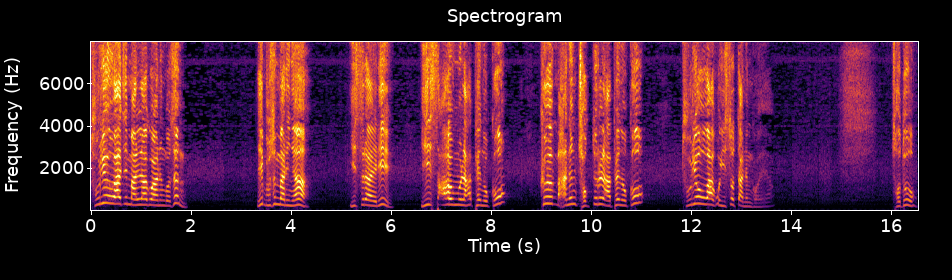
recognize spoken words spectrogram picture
두려워하지 말라고 하는 것은 이 무슨 말이냐? 이스라엘이 이 싸움을 앞에 놓고 그 많은 적들을 앞에 놓고 두려워하고 있었다는 거예요. 저도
